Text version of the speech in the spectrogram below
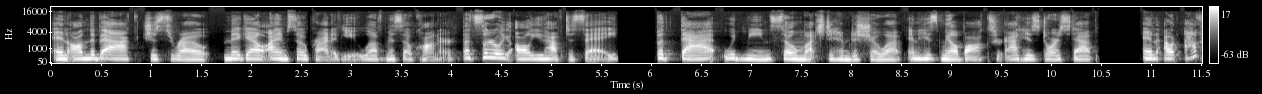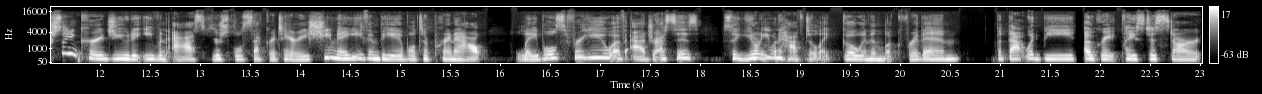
and on the back just wrote, Miguel, I am so proud of you. Love Miss O'Connor. That's literally all you have to say. But that would mean so much to him to show up in his mailbox or at his doorstep. And I would actually encourage you to even ask your school secretary. She may even be able to print out labels for you of addresses. So you don't even have to like go in and look for them. But that would be a great place to start.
